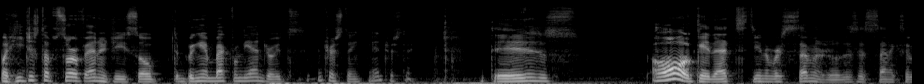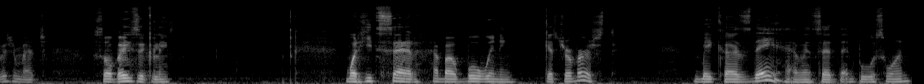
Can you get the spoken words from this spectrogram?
But he just absorbed energy, so to bring him back from the androids. Interesting, interesting. This... Oh, okay, that's the Universe 7 rule. This is an exhibition match. So basically, what he said about Buu winning gets reversed. Because they haven't said that Buu's won.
